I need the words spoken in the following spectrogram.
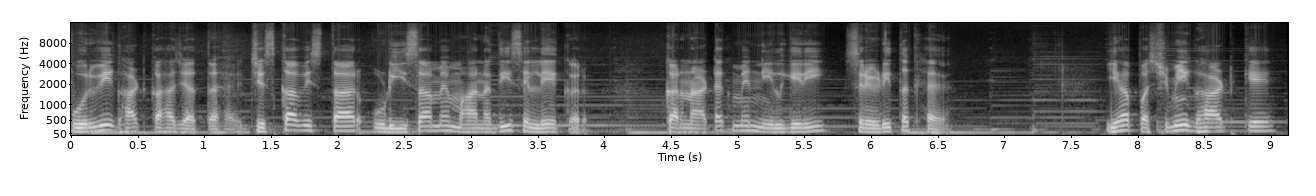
पूर्वी घाट कहा जाता है, जिसका विस्तार उड़ीसा में महानदी से लेकर कर्नाटक में नीलगिरी श्रेणी तक है। यह पश्चिमी घाट के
